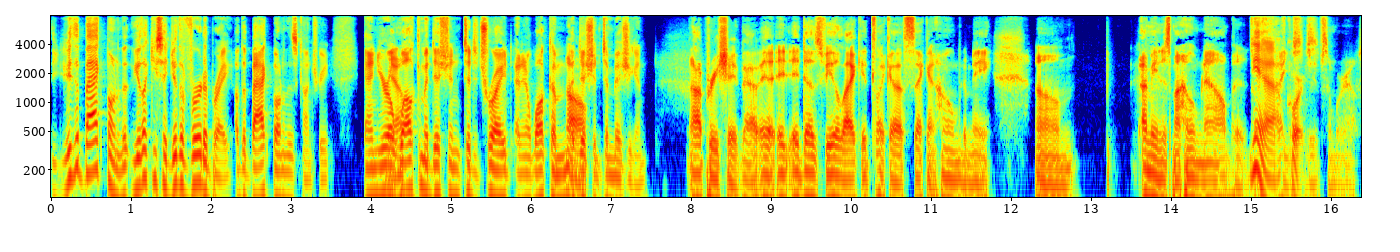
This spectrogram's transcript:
you're the backbone of the, you like you said, you're the vertebrae of the backbone of this country, and you're Yeah. a welcome addition to Detroit and a welcome Oh. addition to Michigan. I appreciate that. It, it it does feel like it's like a second home to me. Um, I mean, it's my home now, but Yeah, like I of course. live somewhere else.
